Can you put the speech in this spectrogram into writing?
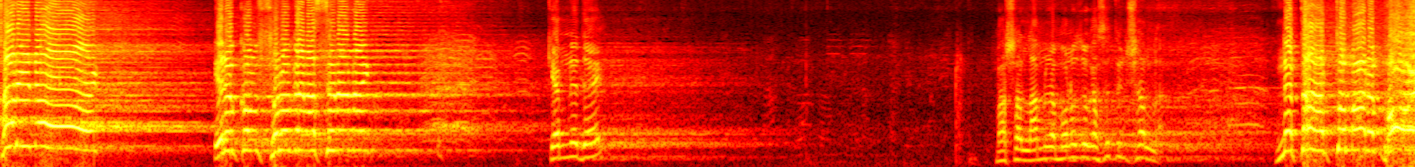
ছাড়ি নয় এরকম স্লোগান আছে না নাই? কেমনে দেয়? মাসাল্লাহ আমরা মনোযোগ আছে তো ইনশাল্লাহ নেতা, তোমার ভয় নাই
